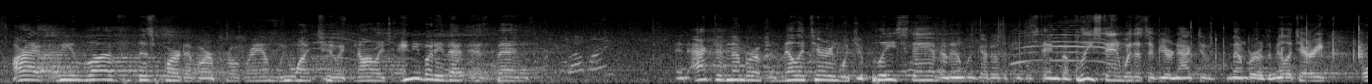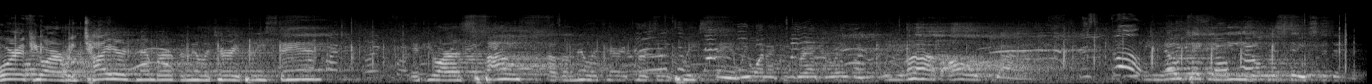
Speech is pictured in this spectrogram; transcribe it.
All right, we love this part of our program. We want to acknowledge anybody that has been an active member of the military. Would you please stand? And then we've got other people standing, but please stand with us if you're an active member of the military. Or if you are a retired member of the military, please stand. If you are a spouse of a military person, please stand. We want to congratulate you. We love all of you guys. No taking knees on this stage today.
